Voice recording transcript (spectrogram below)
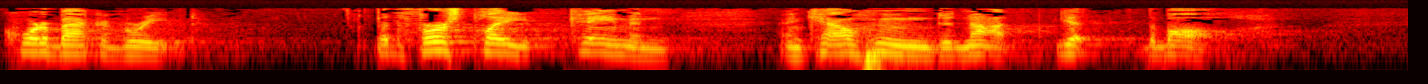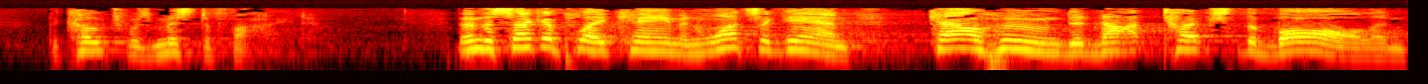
Quarterback agreed. But the first play came and, and Calhoun did not get the ball. The coach was mystified. Then the second play came, and once again, Calhoun did not touch the ball. And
